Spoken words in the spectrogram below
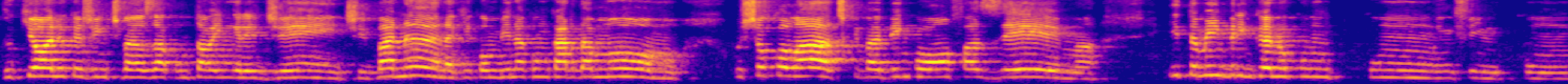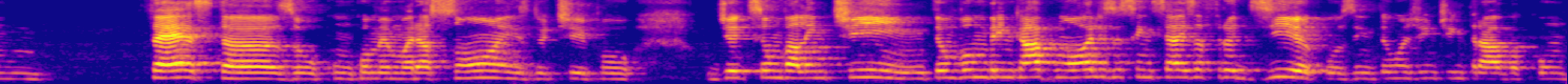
do que óleo que a gente vai usar com tal ingrediente, banana que combina com cardamomo, o chocolate que vai bem com alfazema, e também brincando com, com enfim, com festas ou com comemorações do tipo dia de São Valentim, então vamos brincar com óleos essenciais afrodisíacos. Então a gente entrava com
